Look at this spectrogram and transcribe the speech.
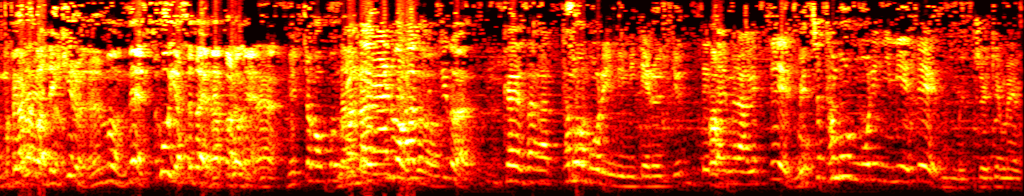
お前やればできるね。もうね、すごい痩せたよね、だからね。めっちゃかっこよく7ないキロ、8キロやつ。かやさんがタモモリに似てるって言ってタイムラ上げて、めっちゃタモモリに見えて、めっちゃイケメン。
